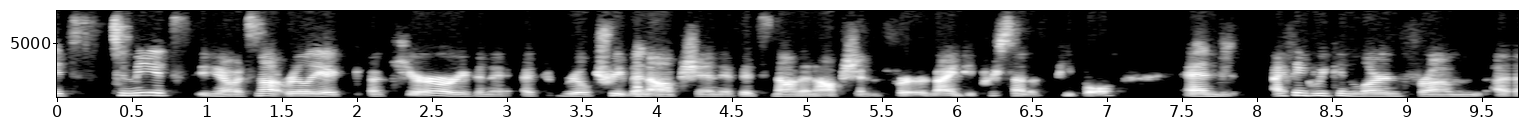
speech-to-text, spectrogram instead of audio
it's to me it's you know it's not really a, a cure or even a, a real treatment option if it's not an option for 90% of people and I think we can learn from a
